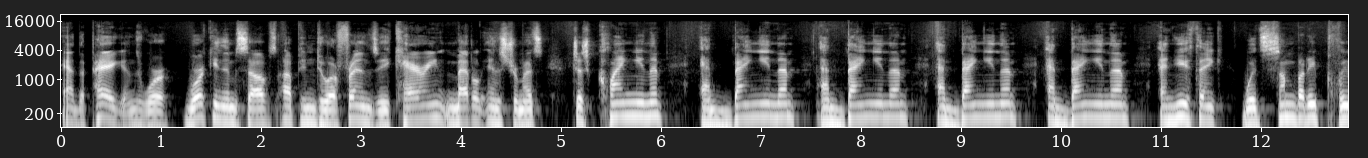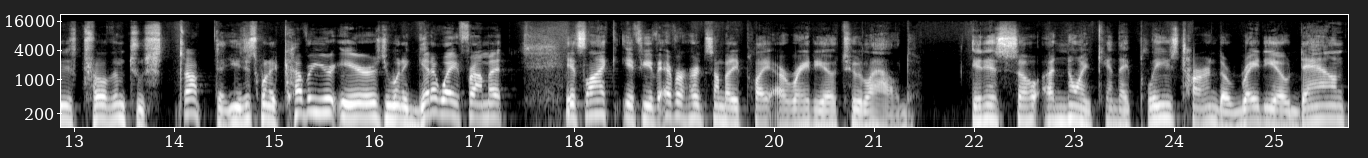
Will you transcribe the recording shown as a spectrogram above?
and the pagans were working themselves up into a frenzy, carrying metal instruments, just clanging them and banging them and banging them and banging them and banging them, and you think, would somebody please tell them to stop that? You just want to cover your ears, you want to get away from it. It's like if you've ever heard somebody play a radio too loud. It is so annoying. Can they please turn the radio down?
